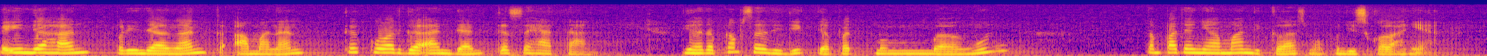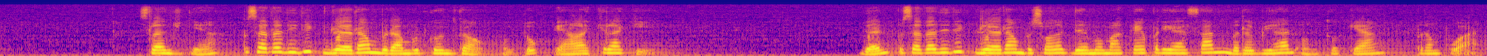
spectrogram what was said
keindahan, perindangan, keamanan, kekeluargaan, dan kesehatan. Diharapkan peserta didik dapat membangun tempat yang nyaman di kelas maupun di sekolahnya. Selanjutnya, peserta didik dilarang berambut gondrong untuk yang laki-laki. Dan peserta didik dilarang bersolek dan memakai perhiasan berlebihan untuk yang perempuan.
